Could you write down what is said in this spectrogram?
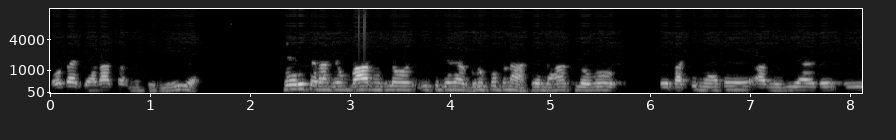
ਬਹੁਤਾ ਜ਼ਿਆਦਾ ਤੁਹਾਨੂੰ ਜ਼ਰੂਰੀ ਹੈ ਫਿਰ ਹੀ ਤਰ੍ਹਾਂ ਜੋ ਬਾਹਰ ਨਿਕਲੋ, ਇੱਕ ਜਗ੍ਹਾ ਗਰੁੱਪ ਬਣਾ ਕੇ ਨਾ ਖਲੋਵੋ। ਤੇ ਬਾਕੀ ਮੈਂ ਤੇ ਆ ਮੀਡੀਆ ਦੇ ਥਰੂ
